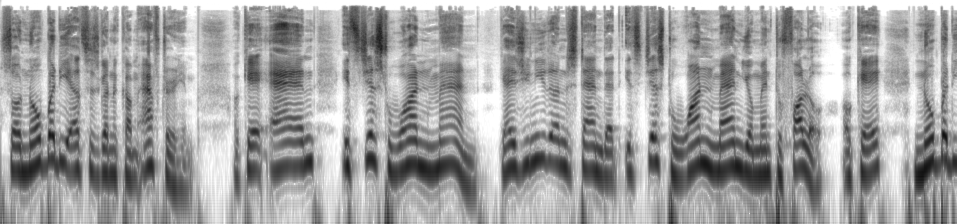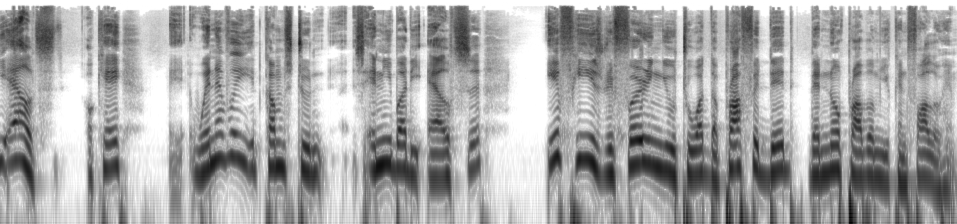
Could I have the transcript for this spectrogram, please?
So nobody else is going to come after him okay? And it's just one man. Guys you need to understand that it's just one man you're meant to follow okay? Nobody else okay? Whenever it comes to anybody else if he is referring you to what the prophet did then no problem you can follow him.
